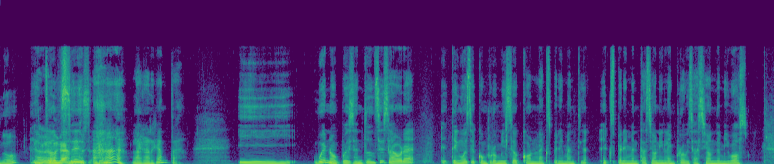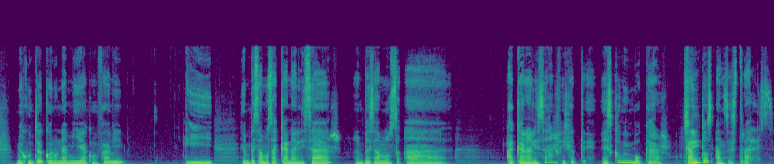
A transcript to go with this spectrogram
¿no? La entonces, ajá, la garganta. Y bueno, pues entonces ahora tengo ese compromiso con la experimentación y la improvisación de mi voz. Me junto con una amiga, con Fabi, y empezamos a canalizar, empezamos a, a canalizar, fíjate, es como invocar cantos ancestrales.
